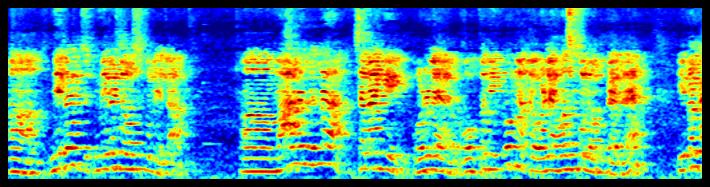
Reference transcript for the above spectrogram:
ಆ, ನೀರಜ್ ನೀರಜ್ ಹೌಸ್ಫುಲ್ ಇಲ್ಲ. ಆ, ಮಾಲಲ್ಲೆಲ್ಲ ಚೆನ್ನಾಗಿ ಒಳ್ಳೆ ಓಪನಿಂಗು ಮತ್ತೆ ಒಳ್ಳೆ ಹೌಸ್ಫುಲ್ ಹೋಗ್ತಾ ಇದೆ. ಇವಾಗ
